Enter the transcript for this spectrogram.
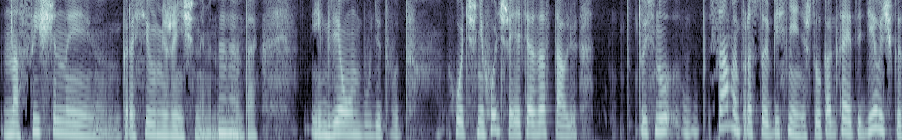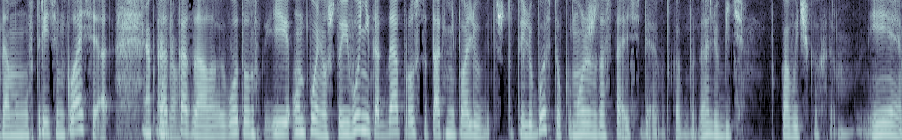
насыщенной красивыми женщинами, назовем mm-hmm. так. И где он будет вот хочешь не хочешь, а я тебя заставлю. То есть, ну, самое простое объяснение, что какая-то девочка там ему в третьем классе отказала. отказала. Вот он, и он понял, что его никогда просто так не полюбит, что ты любовь только можешь заставить себя вот как бы, да, любить в кавычках. Там. И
